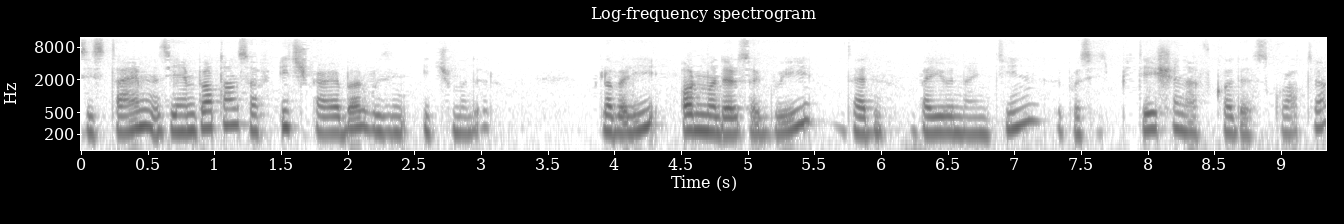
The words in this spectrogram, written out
this time the importance of each variable within each model. Globally, all models agree that Bio19, the precipitation of coldest quarter,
